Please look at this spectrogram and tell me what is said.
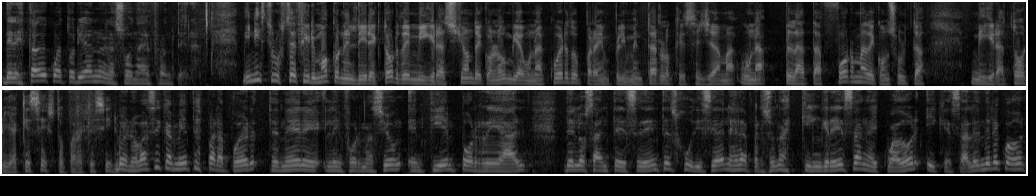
del Estado ecuatoriano en la zona de frontera. Ministro, usted firmó con el director de Migración de Colombia un acuerdo para implementar lo que se llama una plataforma de consulta migratoria. ¿Qué es esto? ¿Para qué sirve? Bueno, básicamente es para poder tener eh, la información en tiempo real de los antecedentes judiciales de las personas que ingresan a Ecuador y que salen del Ecuador,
